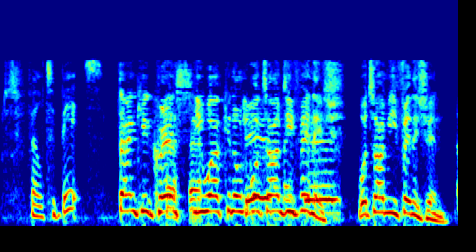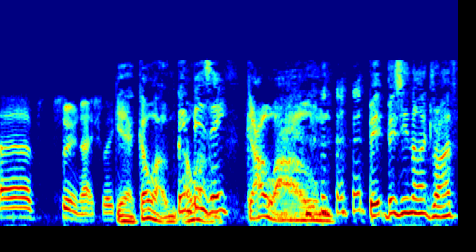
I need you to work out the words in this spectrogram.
just fell to bits. Thank you, Chris. You working on? what time do you thank finish? What time are you finishing? Uh, soon, actually. Yeah, go home. Been go busy. Home. Go home. Bit busy night drive.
